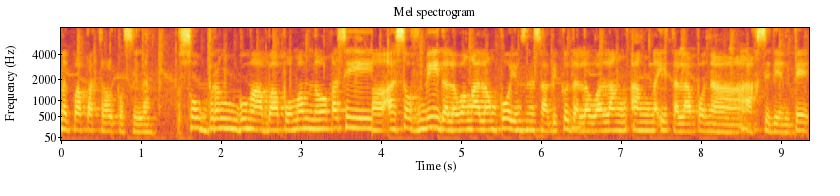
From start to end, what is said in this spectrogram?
nagpapatrol po sila. Sobrang bumaba po, ma'am, no? Kasi ah, as of May, dalawa nga lang po, yung sinasabi ko, dalawa lang ang naitala po na aksidente.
